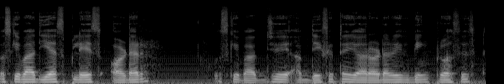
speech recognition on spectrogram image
उसके बाद यस प्लेस ऑर्डर उसके बाद जो है आप देख सकते हैं your order is being processed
